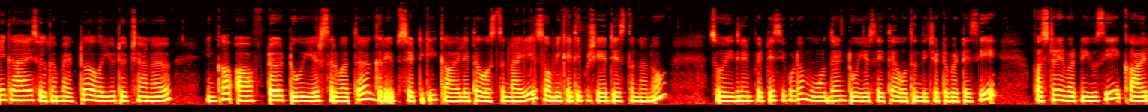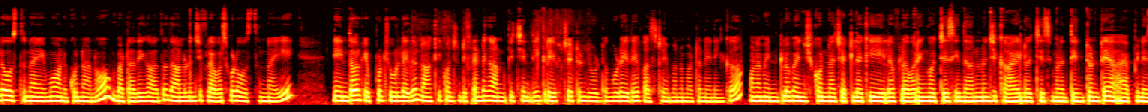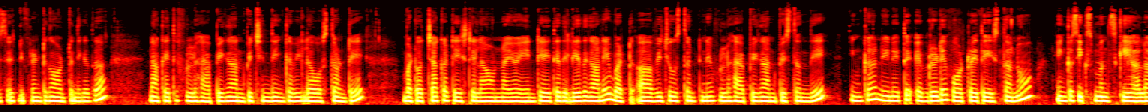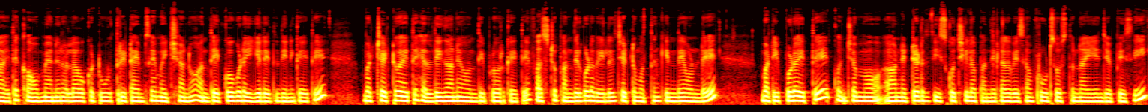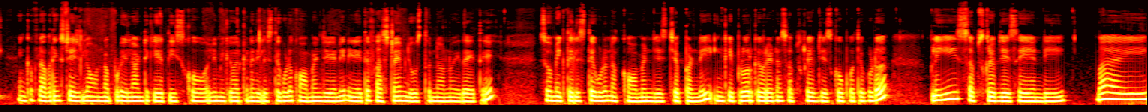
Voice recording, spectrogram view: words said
Hey guys welcome back to our YouTube channel ఇంకా after two years తర్వాత grapes చెట్టుకి కాయలు అయితే వస్తున్నాయి. సో మీకైతే ఇప్పుడు షేర్ చేస్తున్నాను. సో ఇది నేను పెట్టేసి కూడా మోర్ దాన్ టూ ఇయర్స్ అయితే అవుతుంది చెట్టు పెట్టేసి. ఫస్ట్ నేను వాటిని చూసి కాయలు వస్తున్నాయేమో అనుకున్నాను బట్ అది కాదు. దానిలో నుంచి ఫ్లవర్స్ కూడా వస్తున్నాయి. నేను ఇంతవరకు ఎప్పుడు చూడలేదు. నాకు కొంచెం డిఫరెంట్గా అనిపించింది. గ్రేప్ చెట్టును చూడడం కూడా ఇదే ఫస్ట్ టైం అనమాట నేను ఇంకా. మనం ఇంట్లో పెంచుకున్న చెట్లకి ఇలా ఫ్లవరింగ్ వచ్చేసి దాని నుంచి కాయలు వచ్చేసి మనం తింటుంటే హ్యాపీనెస్ డిఫరెంట్గా ఉంటుంది కదా. నాకైతే ఫుల్ హ్యాపీగా అనిపించింది ఇంకా ఇలా వస్తుంటే. బట్ వచ్చాక టేస్ట్ ఎలా ఉన్నాయో ఏంటి అయితే తెలియదు కానీ బట్ అవి చూస్తుంటేనే ఫుల్ హ్యాపీగా అనిపిస్తుంది. ఇంకా నేనైతే ఎవ్రీడే వాటర్ అయితే ఇస్తాను. ఇంకా సిక్స్ మంత్స్కి అలా అయితే కౌ మ్యానర్ అలా ఒక టూ త్రీ టైమ్స్ ఏమో ఇచ్చాను. అంత ఎక్కువ కూడా ఇయ్యలేదు దీనికైతే. బట్ చెట్టు అయితే హెల్తీగానే ఉంది ఇప్పటివరకు అయితే. ఫస్ట్ పందిరి కూడా వేయలేదు. చెట్టు మొత్తం కిందే ఉండే. బట్ ఇప్పుడైతే కొంచెం నెట్టెడ్ తీసుకొచ్చి ఇలా పందిరిలాగా వేసాం. ఫ్రూట్స్ వస్తున్నాయి అని చెప్పేసి. ఇంకా ఫ్లవరింగ్ స్టేజ్లో ఉన్నప్పుడు ఎలాంటి కేర్ తీసుకోవాలి? మీకు ఎవరికైనా తెలిస్తే కూడా కామెంట్ చేయండి. నేనైతే ఫస్ట్ టైం చూస్తున్నాను ఇదైతే. సో మీకు తెలిస్తే కూడా నాకు కామెంట్ చేసి చెప్పండి. ఇంకా ఇప్పటివరకు ఎవరైనా సబ్స్క్రైబ్ చేసుకోకపోతే కూడా ప్లీజ్ సబ్స్క్రైబ్ చేసేయండి. బాయ్.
